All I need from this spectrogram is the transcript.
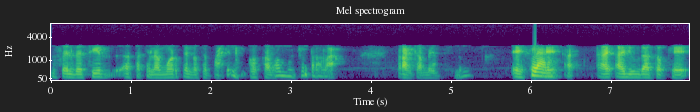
pues, el decir hasta que la muerte nos separe nos costaba mucho trabajo, francamente. ¿no? Este, claro hay, un dato que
